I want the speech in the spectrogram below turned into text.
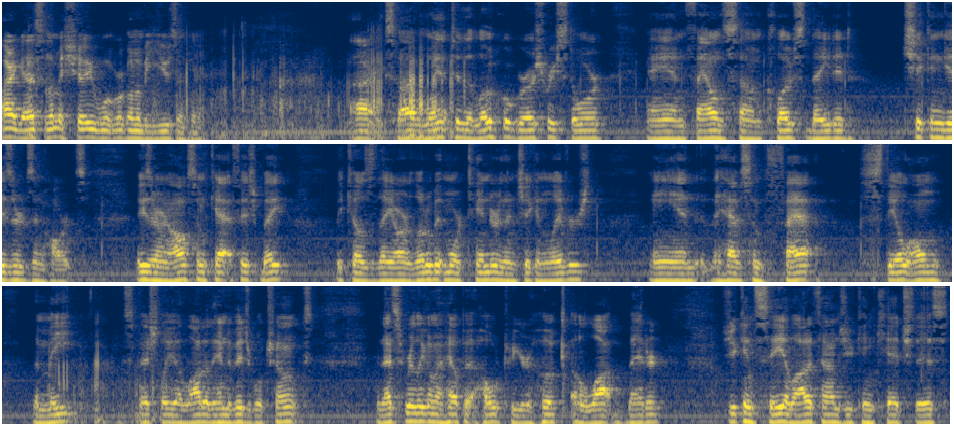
Alright guys, so let me show you what we're going to be using here. Alright, so I went to the local grocery store and found some close dated chicken gizzards and hearts. These are an awesome catfish bait because they are a little bit more tender than chicken livers and they have some fat still on the meat, especially a lot of the individual chunks. And that's really going to help it hold to your hook a lot better. As you can see, a lot of times you can catch this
